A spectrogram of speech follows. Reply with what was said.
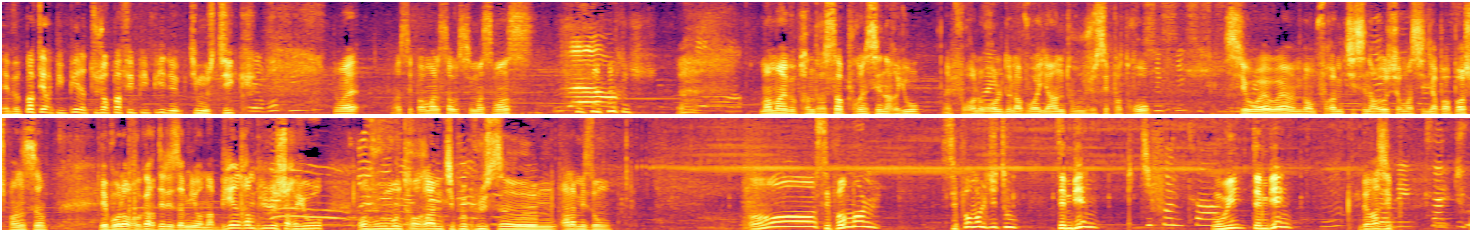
elle veut pas faire pipi. Elle a toujours pas fait pipi, de petits moustiques. Elle refuse. Ouais. Ah, c'est pas mal ça aussi, Mas Mas. Maman, elle veut prendre ça pour un scénario. Elle fera le Ouais. rôle de la voyante ou je sais pas trop. Si, si, je Si, ouais, ouais, on fera un petit scénario sur Massilia Papa, je pense. Et voilà, regardez les amis, on a bien rempli le chariot. On vous montrera un petit peu plus euh, à la maison. Oh, c'est pas mal. C'est pas mal du tout. T'aimes bien? Petit fontaine. Oui, t'aimes bien? Ben vas-y, Il peut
